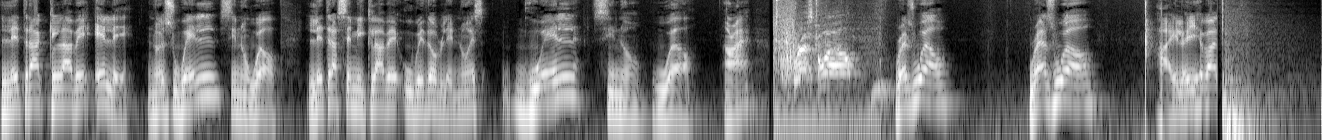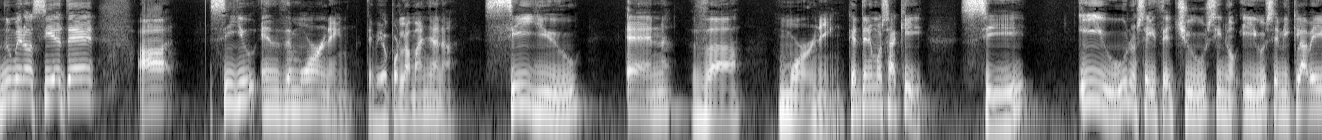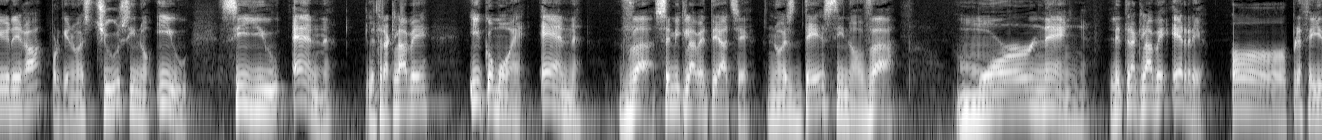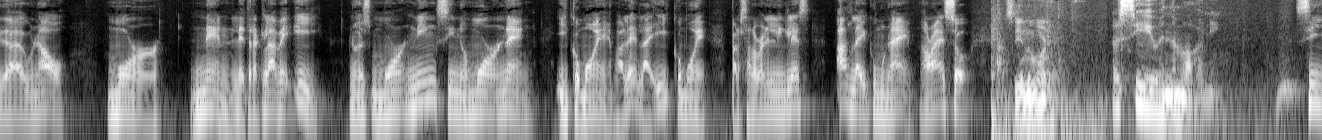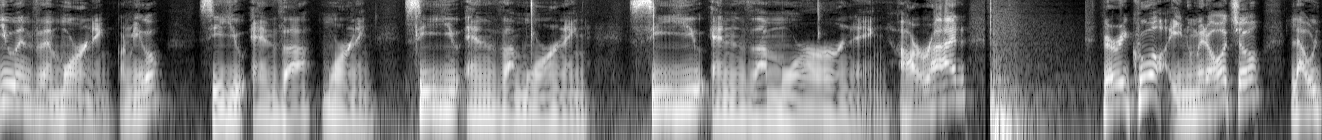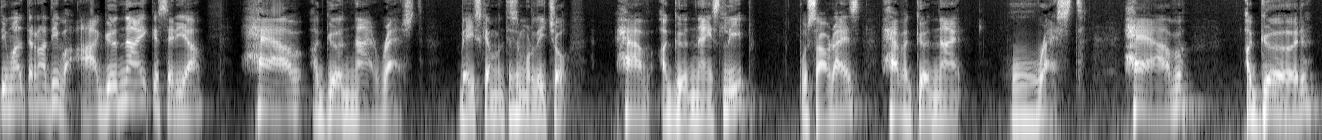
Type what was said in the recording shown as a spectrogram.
Letra clave L. No es well, sino well. Letra semiclave W. No es well, sino well. Alright? Rest well. Rest well. Rest well. Ahí lo llevas. Número 7. see you in the morning. Te veo por la mañana. See you in the morning. ¿Qué tenemos aquí? See you, no se dice chu, sino you, semiclave Y, porque no es chu, sino you. See you in, letra clave I como E, en, the, semiclave TH, no es de, sino the. Morning, letra clave R, er, precedida de una O. Morning, letra clave I, no es morning, sino morning. I como E, ¿vale? La I como E. Para salvar el inglés, hazla I como una E. Alright, so, See you in the morning. I'll see you in the morning. See you in the morning. ¿Conmigo? See you in the morning. See you in the morning. See you in the morning. All right? Very cool. Y número 8, la última alternativa a good night, que sería have a good night rest. ¿Veis que antes hemos dicho have a good night sleep? Pues ahora es have a good night rest. Have a good,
